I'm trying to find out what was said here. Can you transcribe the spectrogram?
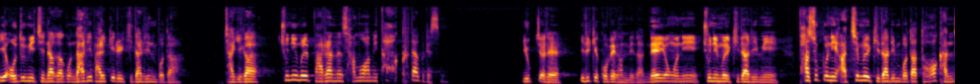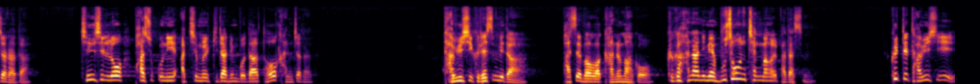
이 어둠이 지나가고 날이 밝기를 기다리는 보다 자기가 주님을 바라는 사모함이 더 크다 그랬습니다. 6절에 이렇게 고백합니다. 내 영혼이 주님을 기다림이 파수꾼이 아침을 기다림보다 더 간절하다. 진실로 파수꾼이 아침을 기다림보다 더 간절하다. 다윗이 그랬습니다. 바세바와 가늠하고 그가 하나님의 무서운 책망을 받았습니다. 그때 다윗이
